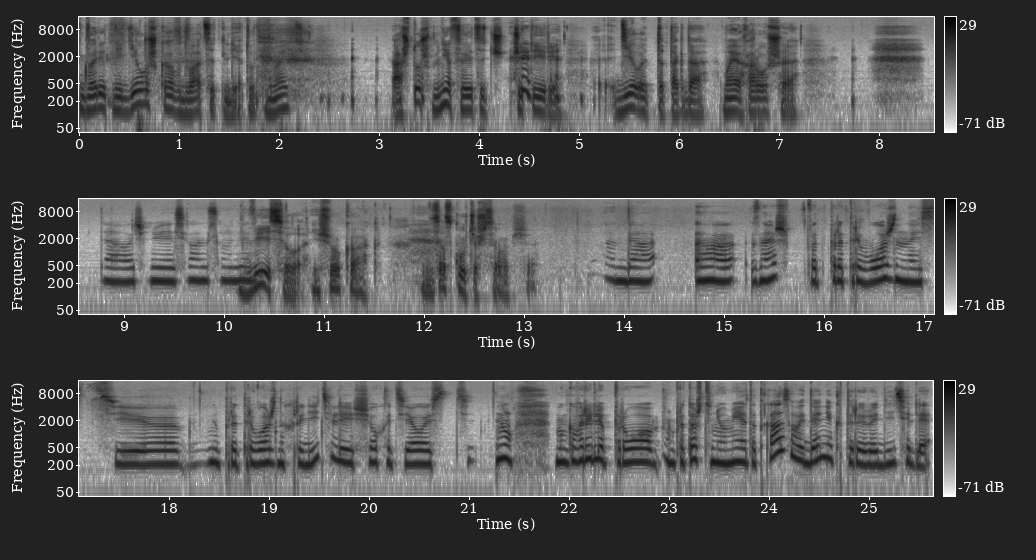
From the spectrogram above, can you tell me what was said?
говорит мне девушка в 20 лет, вы понимаете? А что ж мне в 34 делать-то тогда, моя хорошая? Да, очень весело, на самом деле. Весело, еще как. Не соскучишься вообще. Да. А, знаешь, вот про тревожность, э, про тревожных родителей еще хотелось... Ну, мы говорили про, про то, что не умеют отказывать, да, некоторые родители.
